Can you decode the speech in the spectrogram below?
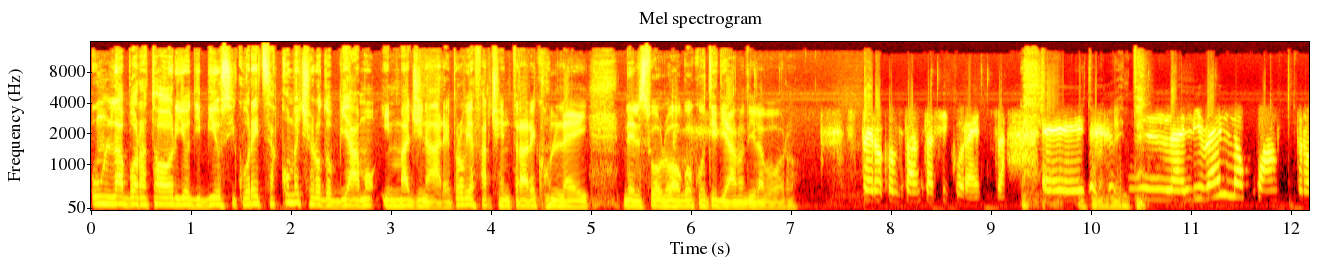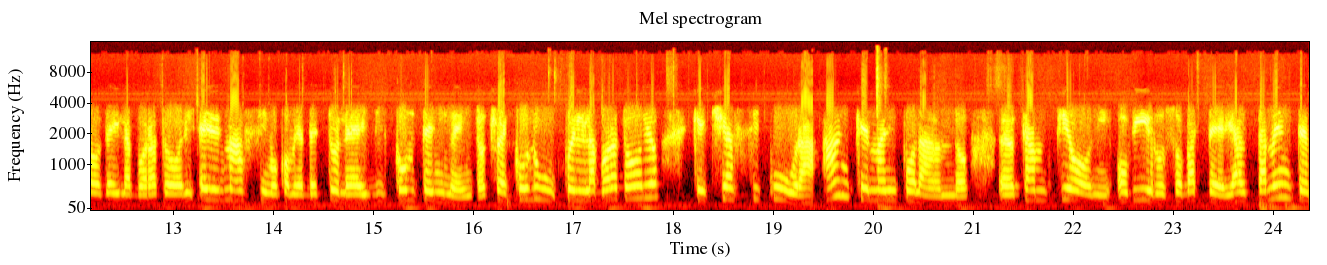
un laboratorio di biosicurezza, come ce lo dobbiamo immaginare? Provi a farci entrare con lei nel suo luogo quotidiano di lavoro spero con tanta sicurezza. Eh, il livello 4 dei laboratori è il massimo, come ha detto lei, di contenimento, cioè colù, quel laboratorio che ci assicura, anche manipolando eh, campioni o virus o batteri altamente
